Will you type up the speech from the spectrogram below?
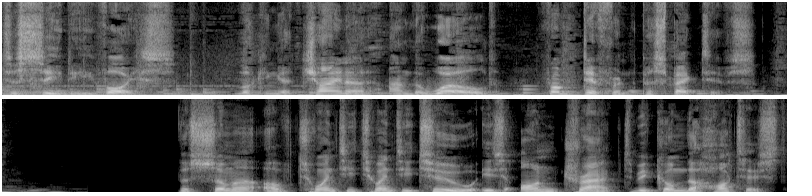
to CD Voice, looking at China and the world from different perspectives. The summer of 2022 is on track to become the hottest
